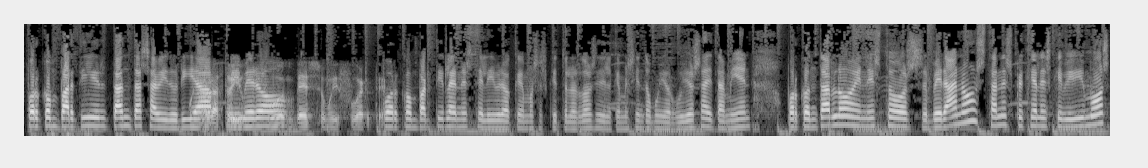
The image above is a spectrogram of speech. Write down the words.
por compartir tanta sabiduría. Primero, un, beso muy fuerte. Por compartirla en este libro que hemos escrito los dos y del que me siento muy orgullosa. Y también por contarlo en estos veranos tan especiales que vivimos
